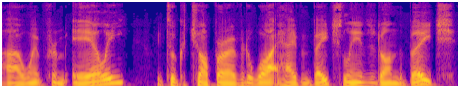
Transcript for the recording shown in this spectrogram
I went from Airlie. We took a chopper over to Whitehaven Beach, landed on the beach.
